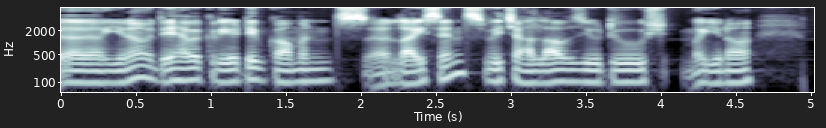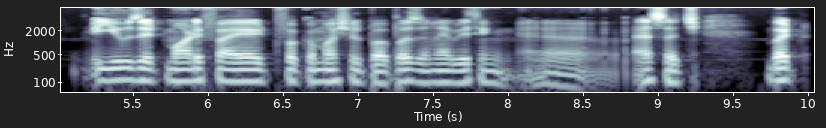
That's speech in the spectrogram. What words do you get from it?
uh, you know they have a Creative Commons uh, license which allows you to sh- you know use it, modify it for commercial purpose and everything uh, as such. But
